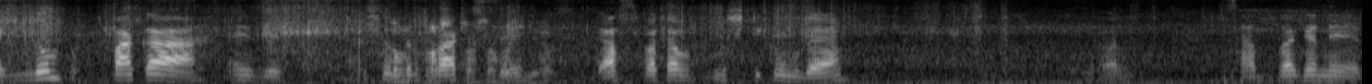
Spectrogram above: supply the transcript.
একদম পাকা এই যে সুন্দর পাকছে। গাছ পাকা মিষ্টি কুমড়া। আমার সাত বাগানের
